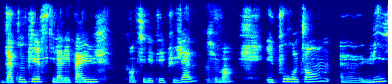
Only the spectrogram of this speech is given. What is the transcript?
d'accomplir ce qu'il n'avait pas eu quand il était plus jeune, tu mmh. vois. Et pour autant, euh, lui,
